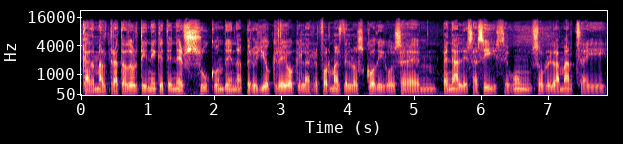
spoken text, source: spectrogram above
cada maltratador tiene que tener su condena, pero yo creo que las reformas de los códigos eh, penales así, según sobre la marcha y,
